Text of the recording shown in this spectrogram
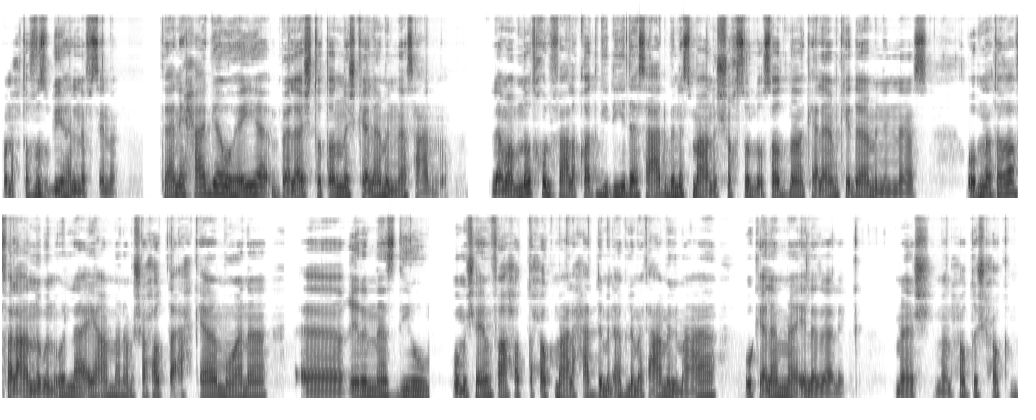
ونحتفظ بيها لنفسنا. تاني حاجة وهي بلاش تطنش كلام الناس عنه. لما بندخل في علاقات جديدة ساعات بنسمع عن الشخص اللي قصادنا كلام كده من الناس وبنتغافل عنه بنقول لا يا عم أنا مش هحط أحكام وأنا آه غير الناس دي ومش هينفع أحط حكم على حد من قبل ما أتعامل معاه وكلام ما إلى ذلك. ماشي ما نحطش حكم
